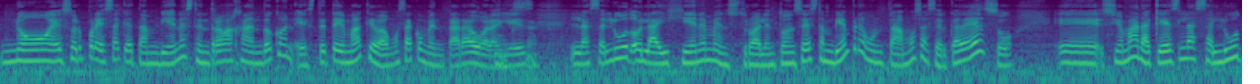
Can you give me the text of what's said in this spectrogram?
no es sorpresa que también estén trabajando con este tema que vamos a comentar ahora y es la salud o la higiene menstrual. Entonces también preguntamos acerca de eso. Eh, Xiomara, ¿qué es la salud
